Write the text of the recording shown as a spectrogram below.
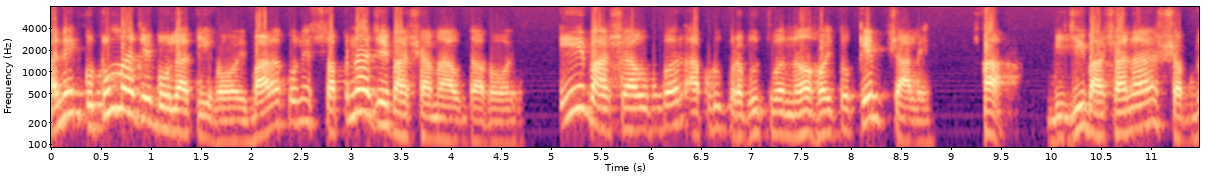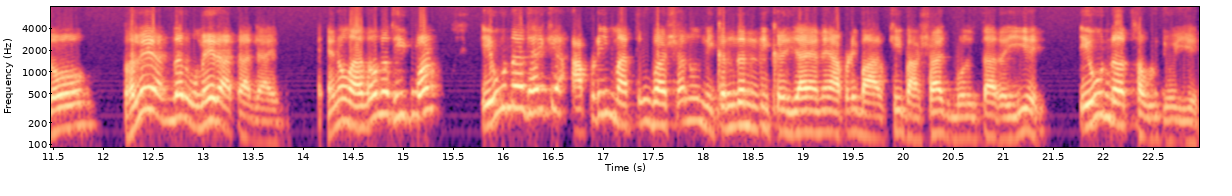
અને કુટુંબમાં જે બોલાતી હોય, બાળકોને સપના જે ભાષામાં આવતા હોય, એ ભાષા ઉપર આપણું પ્રભુત્વ ન હોય તો કેમ ચાલે? હા, બીજી ભાષાના શબ્દો ભલે અંદર ઉમેરાતા જાય, એનો વાંધો નથી, પણ એવું ના થાય કે આપણી માતૃભાષાનું નિકંદન નીકળી જાય અને આપણે બારકી ભાષા જ બોલતા રહીએ. એવું ન થવું જોઈએ.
